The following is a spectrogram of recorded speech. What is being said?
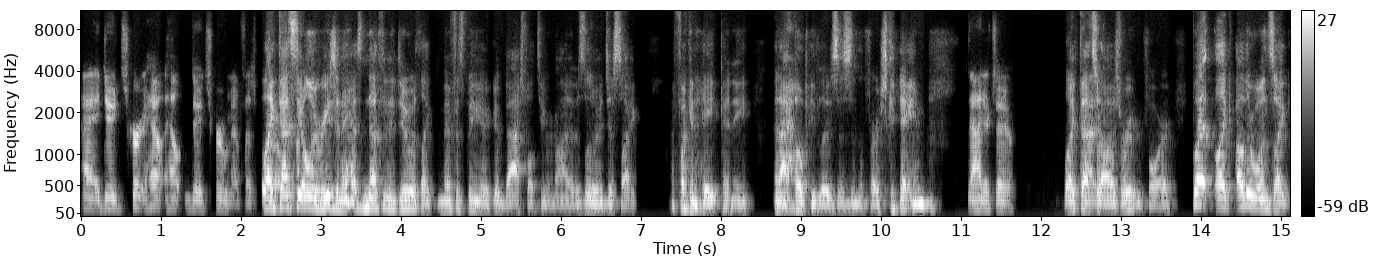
Hey, dude, screw hell, hell dude, screw Memphis. bro. Like that's the only reason. It has nothing to do with like Memphis being a good basketball team or not. It was literally just like I fucking hate Penny, and I hope he loses in the first game. I do too. Like that's what I was rooting for. But like other ones, like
